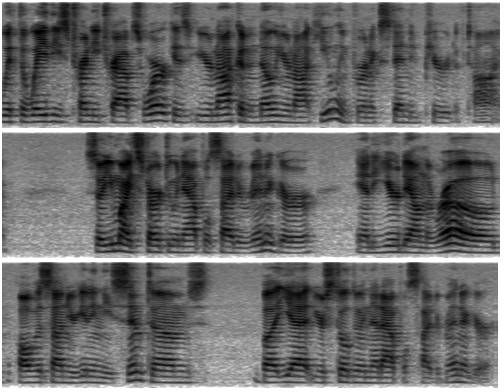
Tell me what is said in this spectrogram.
with the way these trendy traps work is you're not going to know you're not healing for an extended period of time. So you might start doing apple cider vinegar and a year down the road, all of a sudden you're getting these symptoms, but yet you're still doing that apple cider vinegar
